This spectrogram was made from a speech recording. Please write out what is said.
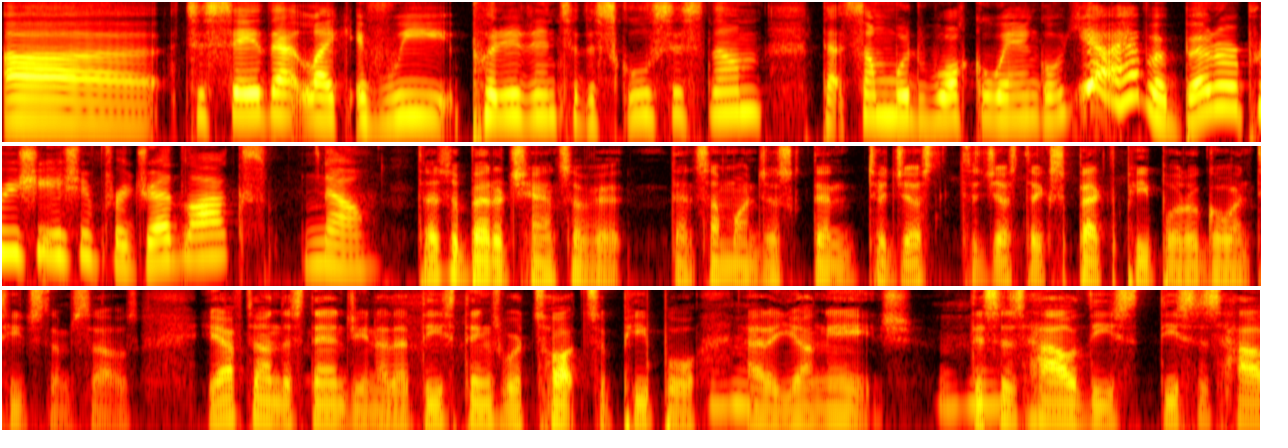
uh, to say that like if we put it into the school system, that some would walk away and go, "Yeah, I have a better appreciation for dreadlocks." No, there's a better chance of it than someone just than to just to just expect people to go and teach themselves. You have to understand, Jeanna, that these things were taught to people Mhm. at a young age. This is how these this is how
